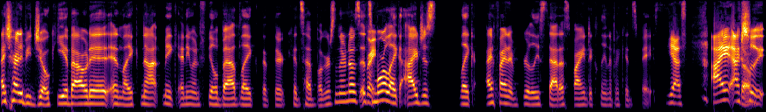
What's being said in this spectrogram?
I try to be jokey about it and like not make anyone feel bad, like that their kids have boogers in their nose. It's Right. more like I just like I find it really satisfying to clean up a kid's face. Yes. I actually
